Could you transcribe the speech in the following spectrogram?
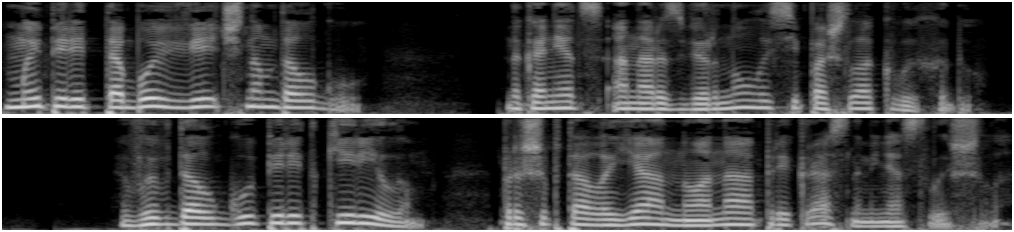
Мы перед тобой в вечном долгу». Наконец она развернулась и пошла к выходу. «Вы в долгу перед Кириллом», — прошептала я, но она прекрасно меня слышала.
